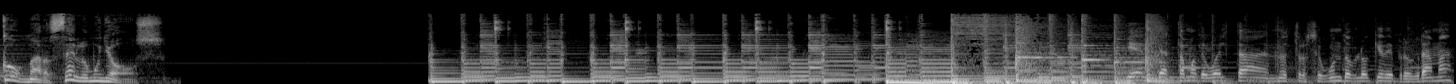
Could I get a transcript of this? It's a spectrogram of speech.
Con Marcelo Muñoz. Bien, ya estamos de vuelta en nuestro segundo bloque de programa.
